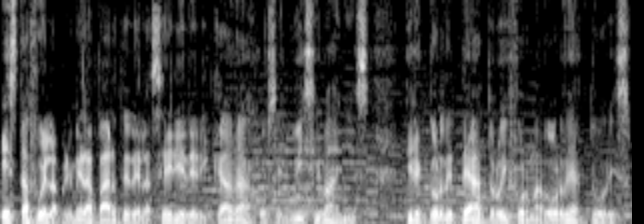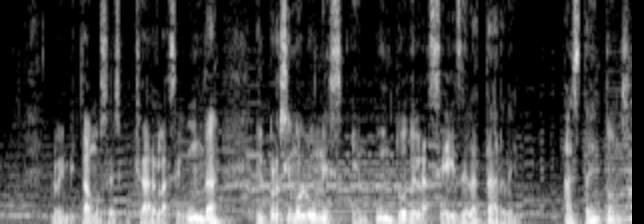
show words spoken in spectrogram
Esta fue la primera parte de la serie dedicada a José Luis Ibáñez, director de teatro y formador de actores. Lo invitamos a escuchar la segunda el próximo lunes en punto de las 6 de la tarde. Hasta entonces.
